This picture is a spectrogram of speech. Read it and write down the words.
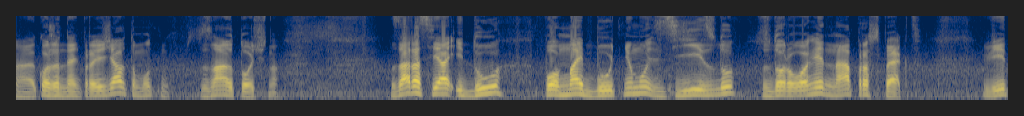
Е, Кожен день проїжджав, тому знаю точно. Зараз я йду по майбутньому з'їзду з дороги на проспект від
